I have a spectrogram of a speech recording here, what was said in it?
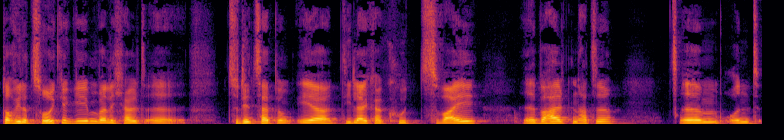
doch wieder zurückgegeben, weil ich halt äh, zu dem Zeitpunkt eher die Leica Q2 äh, behalten hatte. Ähm, und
